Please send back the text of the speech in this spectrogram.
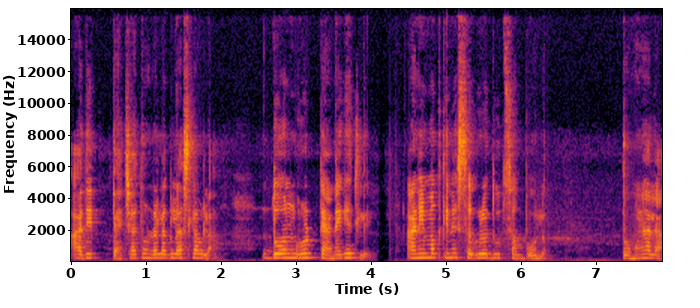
आधी त्याच्या तोंडाला ग्लास लावला. दोन घोट त्याने घेतले आणि मग तिने सगळं दूध संपवलं. तो म्हणाला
